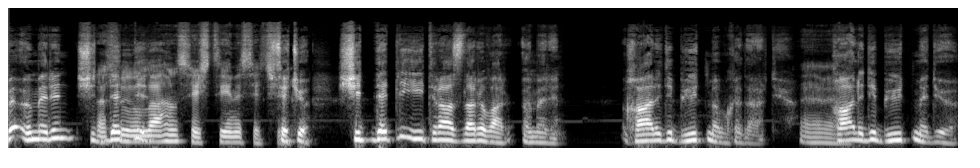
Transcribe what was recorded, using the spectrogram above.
Ve Ömer'in şiddetli Resulullah'ın seçtiğini seçiyor. seçiyor. Şiddetli itirazları var Ömer'in. Halid'i büyütme bu kadar diyor. Evet. Halid'i büyütme diyor.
